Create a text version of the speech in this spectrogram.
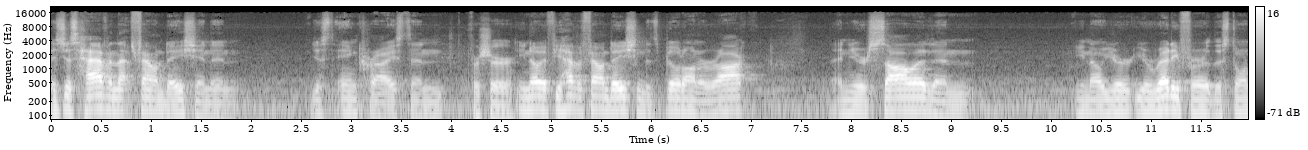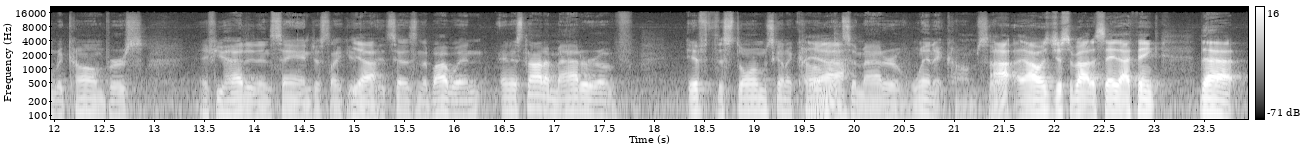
is just having that foundation and just in Christ and For sure. you know if you have a foundation that's built on a rock and you're solid and you know you're you're ready for the storm to come versus if you had it in sand just like it, Yeah. it says in the Bible and and it's not a matter of if the storm's going to come Yeah. it's a matter of when it comes so I, I was just about to say that. I think that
